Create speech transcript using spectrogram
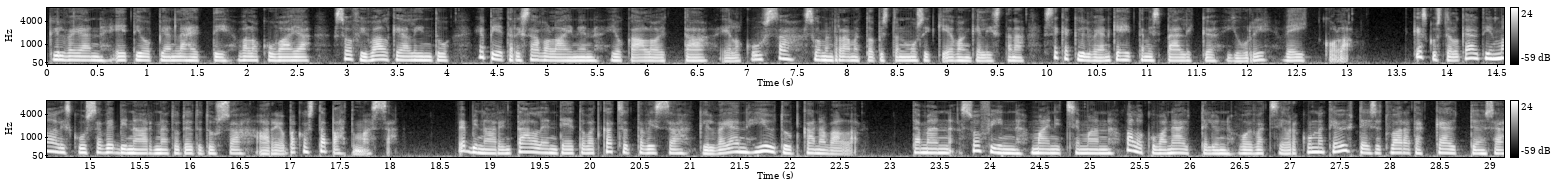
Kylväjän Etiopian lähetti valokuvaaja Sofi Valkealintu ja Pietari Savolainen, joka aloittaa elokuussa Suomen raamattopiston musiikkievankelistana sekä Kylväjän kehittämispäällikkö Juri Veikkola. Keskustelu käytiin maaliskuussa webinaarina toteutetussa Arjopakos-tapahtumassa. Webinaarin tallenteet ovat katsottavissa Kylväjän YouTube-kanavalla – Tämän Sofin mainitseman valokuvanäyttelyn voivat seurakunnat ja yhteisöt varata käyttöönsä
